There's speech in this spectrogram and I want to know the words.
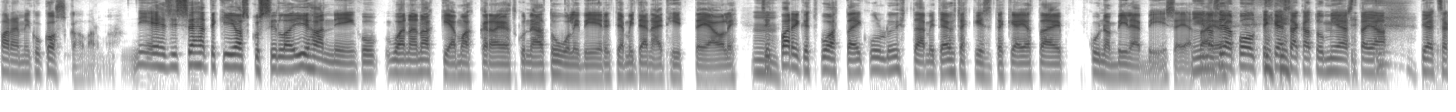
paremmin kuin koskaan varmaan. Niin eihän siis sehän teki joskus silloin ihan niin kuin vuonna nakkia makkaraa jotkut nämä tuuliviirit ja mitä näitä hittejä oli. Mm. Sitten parikymmentä vuotta ei kuulunut yhtään mitään, yhtäkkiä se tekee jotain kunnon bilebiisejä. Niin, no siellä poltti kesäkatumiestä ja tiedätkö,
